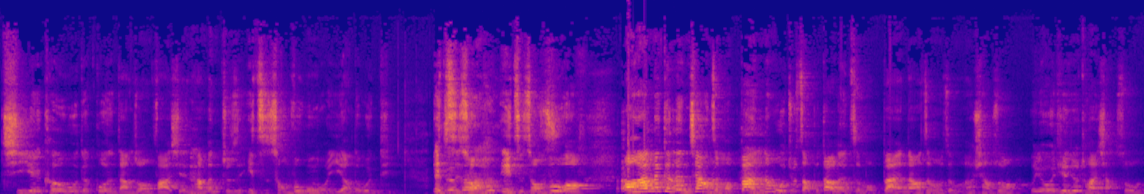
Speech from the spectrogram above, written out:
企业客户的过程当中，我发现他们就是一直重复问我一样的问题，嗯、一直重复，一直重复哦。哦，啊，那个人这样怎么办？那我就找不到人怎么办？然后怎么怎么？我想说，我有一天就突然想说，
